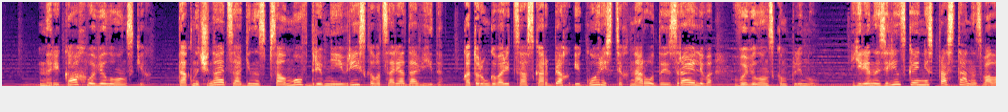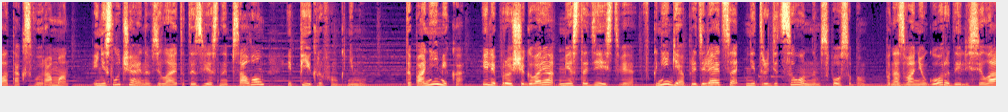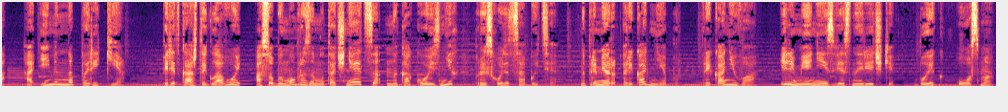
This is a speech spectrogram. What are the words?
На реках Вавилонских так начинается один из псалмов древнееврейского царя Давида, в котором говорится о скорбях и горестях народа Израилева в Вавилонском плену. Елена Зелинская неспроста назвала так свой роман и не случайно взяла этот известный псалом эпиграфом к нему. Топонимика, или, проще говоря, место действия, в книге определяется нетрадиционным способом, по названию города или села, а именно по реке. Перед каждой главой особым образом уточняется, на какой из них происходят события – Например, река Днепр, река Нева или менее известные речки Бык, Осма.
